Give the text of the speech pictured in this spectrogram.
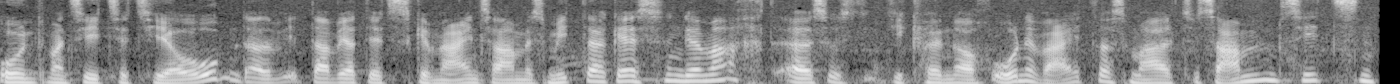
Und man sieht es jetzt hier oben, da, da, wird jetzt gemeinsames Mittagessen gemacht. Also die können auch ohne weiteres mal zusammensitzen.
